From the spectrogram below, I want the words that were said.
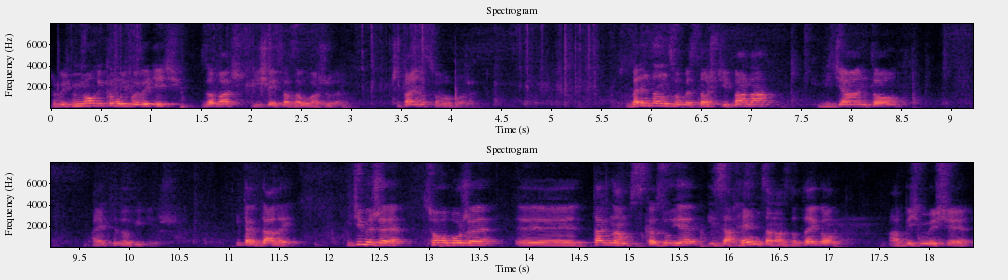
Żebyśmy mogli komuś powiedzieć, zobacz, dzisiaj to zauważyłem, czytając Słowo Boże. Będąc w obecności Pana, widziałem to, a jak Ty to widzisz? I tak dalej. Widzimy, że Słowo Boże yy, tak nam wskazuje i zachęca nas do tego, abyśmy się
